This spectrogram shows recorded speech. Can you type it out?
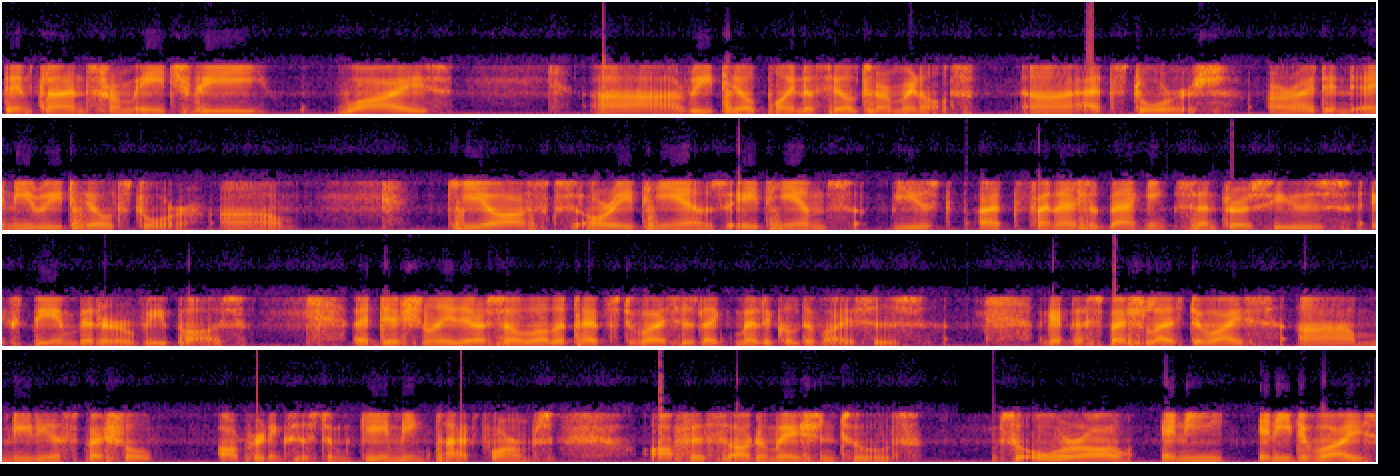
thin clients from HP, Wyse, uh, retail point of sale terminals uh, at stores, all right, in any retail store. Um, kiosks or ATMs. ATMs used at financial banking centers use XP Embedded or WEPOS. Additionally, there are several other types of devices like medical devices. Again, a specialized device um, needing a special operating system, gaming platforms, office automation tools. So overall, any any device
